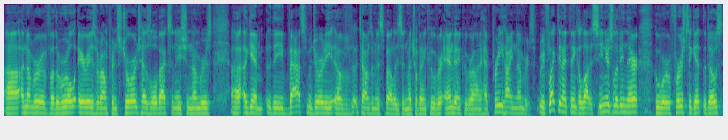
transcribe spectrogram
Uh, a number of uh, the rural areas around Prince George has low vaccination numbers. Uh, again, the vast majority majority of towns and municipalities in Metro Vancouver and Vancouver Island have pretty high numbers, reflecting, I think, a lot of seniors living there who were first to get the dose.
